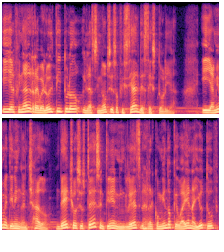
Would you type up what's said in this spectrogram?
y al final reveló el título y la sinopsis oficial de esta historia y a mí me tiene enganchado. De hecho, si ustedes entienden inglés, les recomiendo que vayan a YouTube,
